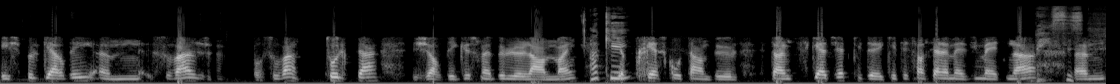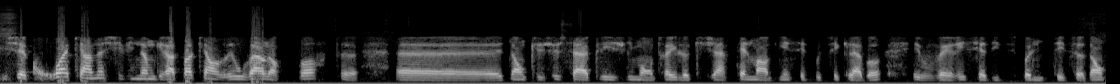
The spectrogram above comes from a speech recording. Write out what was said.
Et je peux le garder euh, souvent, pas souvent, je redéguste ma bulle le lendemain. Il y a presque autant de bulles. C'est un petit gadget qui, qui, est essentiel à ma vie maintenant. Ben, euh, je crois qu'il y en a chez Vinum Grappa qui ont réouvert leurs portes. Euh, donc, juste à appeler Julie Montreuil, là, qui gère tellement bien cette boutique là-bas, et vous verrez s'il y a des disponibilités de ça. Donc,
